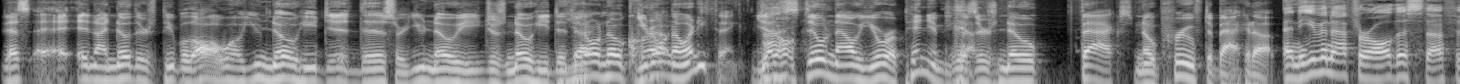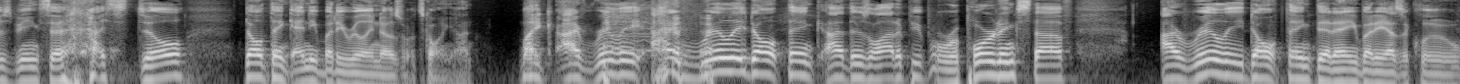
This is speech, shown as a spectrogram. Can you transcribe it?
That's and I know there's people. Oh well, you know he did this, or you know he just know he did You that. don't know You don't know anything. That's still now your opinion because Yeah. there's no facts, no proof to back it up. And even after all this stuff is being said, I still don't think anybody really knows what's going on. Like, I really, I really don't think uh, there's a lot of people reporting stuff. I really don't think that anybody has a clue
